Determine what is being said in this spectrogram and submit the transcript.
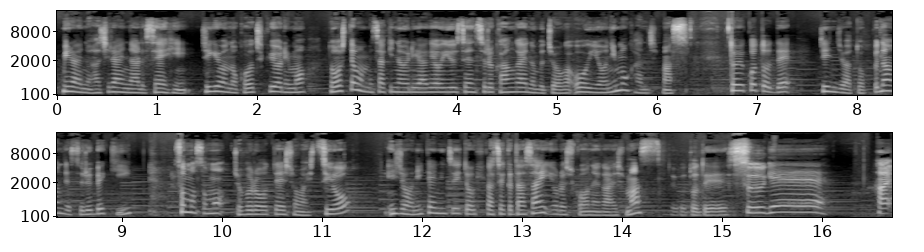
未来の柱になる製品事業の構築よりもどうしても目先の売り上げを優先する考えの部長が多いようにも感じます。ということで人事はトップダウンでするべき？そもそもジョブローテーションは必要？以上2点についてお聞かせください。よろしくお願いします。ということですすげえはい。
